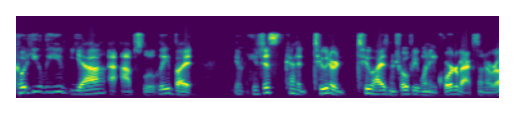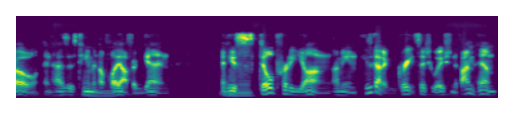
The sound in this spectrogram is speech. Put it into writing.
Could he leave? Yeah, absolutely. But he's just kind of tutored two Heisman Trophy winning quarterbacks in a row and has his team in the mm-hmm. playoff again. And he's mm-hmm. still pretty young. I mean, he's got a great situation. If I'm him,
